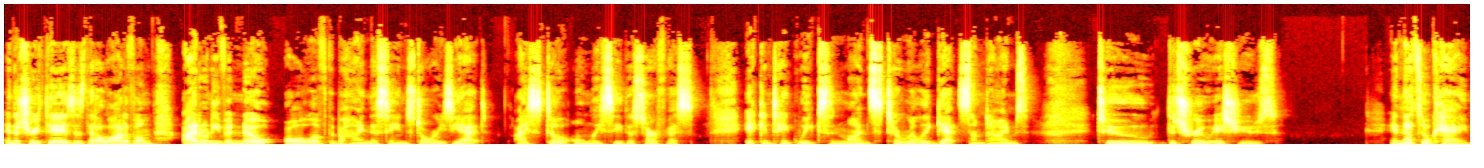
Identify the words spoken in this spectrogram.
And the truth is is that a lot of them I don't even know all of the behind the scenes stories yet. I still only see the surface. It can take weeks and months to really get sometimes to the true issues. And that's okay.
